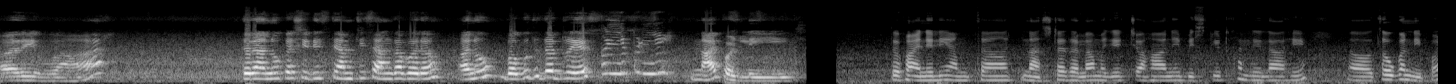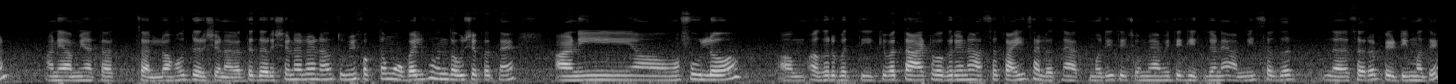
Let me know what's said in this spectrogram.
अरे वा. तर अनु कशी दिसते आमची सांगा बरं. अनु बघू तुझा ड्रेस नाही पडली. तर फायनली आमचा नाश्ता झाला म्हणजे चहा आणि बिस्किट खाल्लेला आहे चौघांनी पण. आणि आम्ही आता चाललो आहोत दर्शनाला. तर दर्शनाला ना तुम्ही फक्त मोबाईल घेऊन जाऊ शकत नाही. आणि फुलं अगरबत्ती किंवा ताट वगैरे ना असं काही चालत नाही आतमध्ये. त्याच्यामुळे आम्ही ते घेतलं नाही. आम्ही सगळं सरळ पेटीमध्ये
